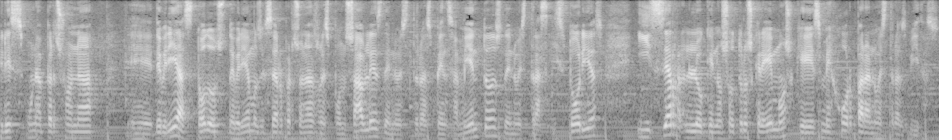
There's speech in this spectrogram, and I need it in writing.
Eres una persona eh, deberías, todos deberíamos de ser personas responsables de nuestros pensamientos, de nuestras historias y ser lo que nosotros creemos que es mejor para nuestras vidas.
